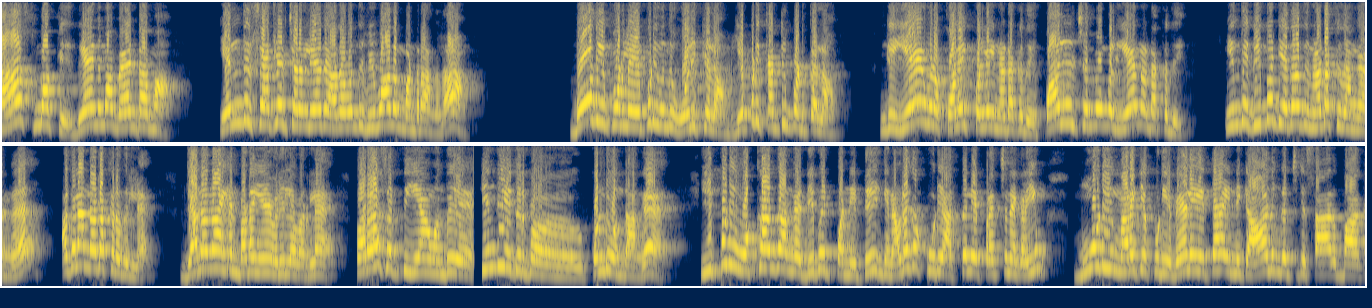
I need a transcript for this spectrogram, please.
டாஸ்மாக் வேணுமா வேண்டாமா? எந்த சேட்டலைட் சேனல்லையாவது அதை வந்து விவாதம் பண்றாங்களா? போதைப் பொருளை எப்படி வந்து ஒழிக்கலாம்? எப்படி கட்டுப்படுத்தலாம்? இங்க ஏன் இவ்வளவு கொலை கொள்ளை நடக்குது? பாலியல் சம்பவங்கள் ஏன் நடக்குது? இந்த டிபேட் ஏதாவது நடக்குதாங்க அங்க? அதெல்லாம் நடக்கிறது இல்ல ஜனநாயகன் படம் ஏன் வெளியில வரல? பராசக்தி ஏன் வந்து ஹிந்தி எதிர்ப்பு கொண்டு வந்தாங்க? இப்படி உட்கார்ந்து அங்க டிபேட் பண்ணிட்டு இங்க நடக்கக்கூடிய அத்தனை பிரச்சனைகளையும் மூடி மறைக்கக்கூடிய வேலையை தான் இன்னைக்கு ஆளுங்கட்சிக்கு சார்பாக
